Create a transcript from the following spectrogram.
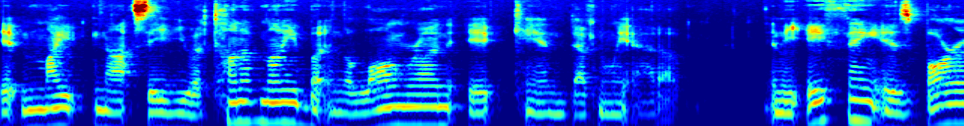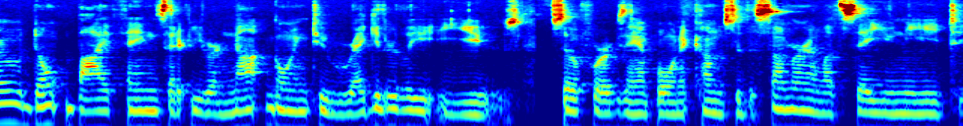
It might not save you a ton of money, but in the long run, it can definitely add up. And the eighth thing is borrow, don't buy things that you are not going to regularly use. So, for example, when it comes to the summer, and let's say you need to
